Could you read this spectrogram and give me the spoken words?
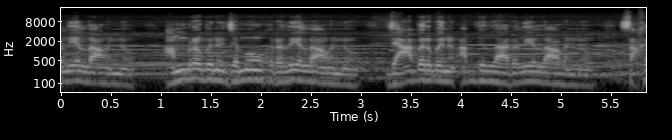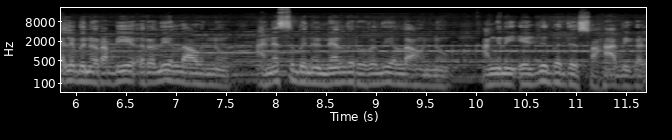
അള്ളാഹുനു അമ്രബിന് ജമൂഹ് റലി അള്ളാഹുനു ജാബിർബിന് അബ്ദുല്ല അള്ളാഹുനു സഹലിബിന് റബി റലിയല്ലാഹുന്നു അനസുബിന് നെല്ലർ അള്ളാഹുനു അങ്ങനെ എഴുപത് സഹാബികൾ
